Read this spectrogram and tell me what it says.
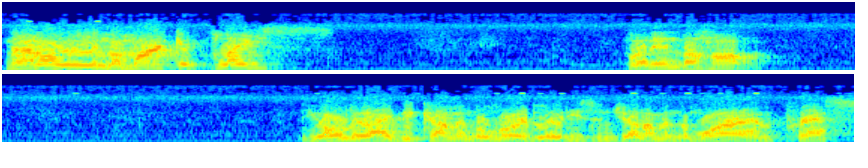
Not only in the marketplace, but in the home. The older I become in the Lord, ladies and gentlemen, the more impressed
